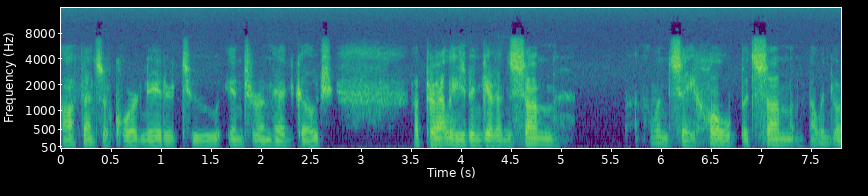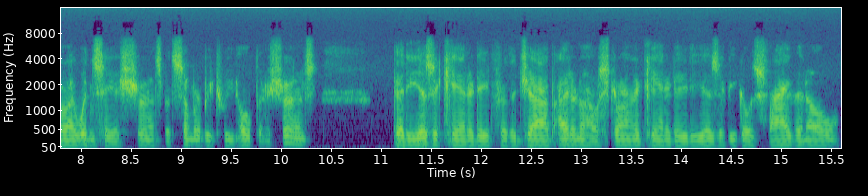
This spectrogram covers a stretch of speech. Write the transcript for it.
offensive coordinator to interim head coach. Apparently, he's been given some. I wouldn't say hope, but some, I wouldn't, or I wouldn't say assurance, but somewhere between hope and assurance that he is a candidate for the job. I don't know how strong a candidate he is. If he goes five and oh,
